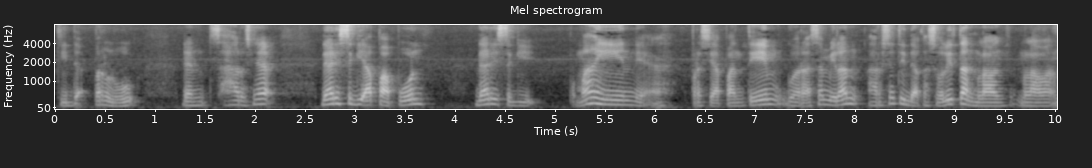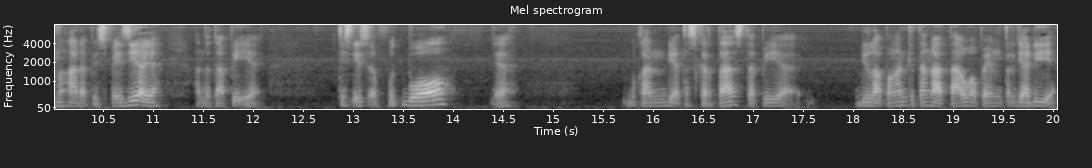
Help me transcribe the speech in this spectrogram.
tidak perlu dan seharusnya dari segi apa pun, dari segi pemain ya, persiapan tim, gue rasa Milan harusnya tidak kesulitan melawan melawan menghadapi Spezia ya. Kan tetapi ya this is a football ya. Bukan di atas kertas tapi ya di lapangan kita nggak tahu apa yang terjadi ya.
